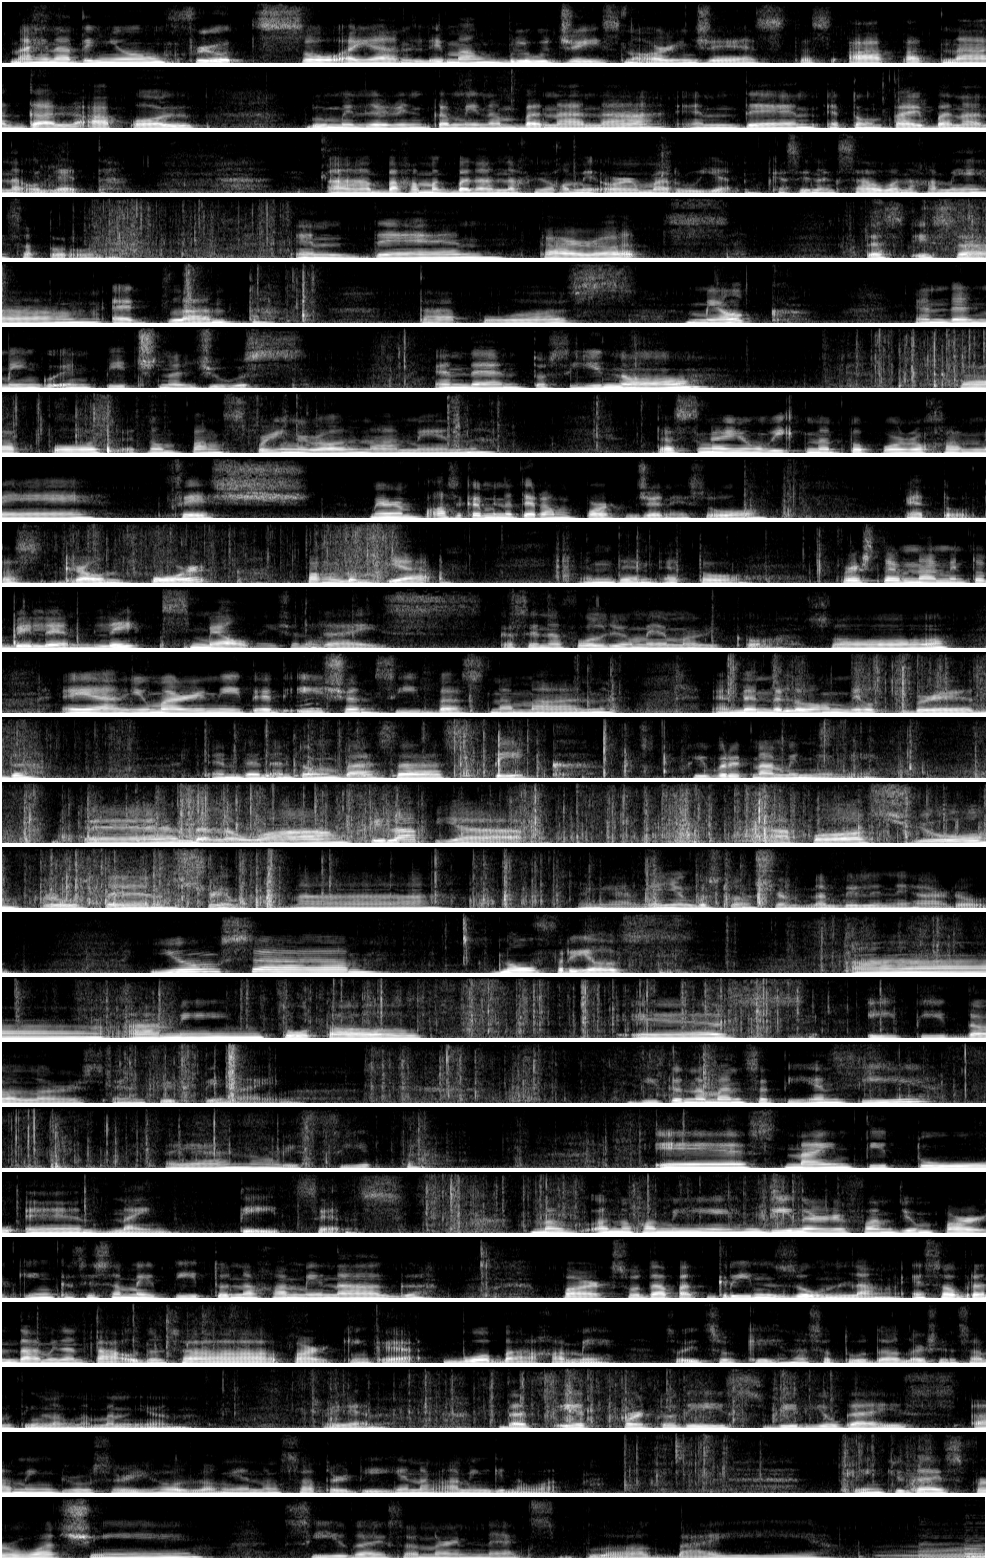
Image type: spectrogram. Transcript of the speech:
Nahin natin yung fruits. So, ayan, limang Blue Jays na oranges. Tapos, apat na gala apple. Bumili rin kami ng banana. And then, itong Thai banana ulit. Ah, baka mag-banana queue kami or maruya. Kasi nagsawa na kami sa turon. And then, carrots. Tapos, isang eggplant. Tapos, milk. And then, mango and peach na juice. And then, tocino. Tapos, itong pang spring roll namin. Tapos, ngayong week na to, puro kami fish. Meron pa kasi kami natirang pork dyan eh. So, eto. Tapos, ground pork. Pang lumpia. And then, eto. First time namin to bilhin. Lake's Melt. guys. Kasi na full yung memory ko. So, ayan. Yung marinated Asian sea bass naman. And then, dalawang milk bread. And then, itong basa steak. Favorite namin yun eh. And, dalawang tilapia. Tapos, yung frozen shrimp na, ayan, yan yung gustong shrimp na bili ni Harold. Yung sa no frills, ah, aming total is $80.59. Dito naman sa TNT, ayan, ang receipt is 92 and 98 cents. Nag, ano kami, hindi na refund yung parking kasi sa may pito na kami nag park. So, dapat green zone lang. Eh, sobrang dami ng tao dun sa parking. Kaya, buwaba kami. So, it's okay. Nasa $2 and something lang naman yun. Ayan. That's it for today's video, guys. Aming grocery haul lang yan ng Saturday. Yan ang aming ginawa. Thank you guys for watching. See you guys on our next vlog. Bye!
